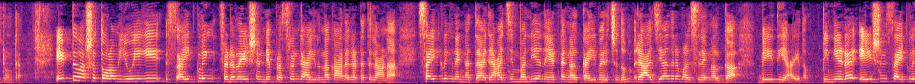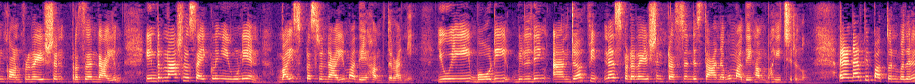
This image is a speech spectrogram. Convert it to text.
അലങ്കരിച്ചിട്ടുണ്ട് എട്ട് വർഷത്തോളം യു സൈക്ലിംഗ് ഫെഡറേഷന്റെ പ്രസിഡന്റായിരുന്ന കാലഘട്ടത്തിലാണ് സൈക്ലിംഗ് രംഗത്ത് രാജ്യം വലിയ നേട്ടങ്ങൾ കൈവരിച്ചതും രാജ്യാന്തര മത്സരങ്ങൾക്ക് വേദിയായതും. പിന്നീട് ഏഷ്യൻ സൈക്ലിംഗ് കോൺഫെഡറേഷൻ പ്രസിഡന്റായും ഇന്റർനാഷണൽ സൈക്ലിംഗ് യൂണിയൻ വൈസ് പ്രസിഡന്റായും അദ്ദേഹം തിളങ്ങി. U E body building and fitness federation president സ്ഥാനവും അദ്ദേഹം വഹിച്ചിരുന്നു. രണ്ടായിരത്തി പത്തൊൻപതിൽ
